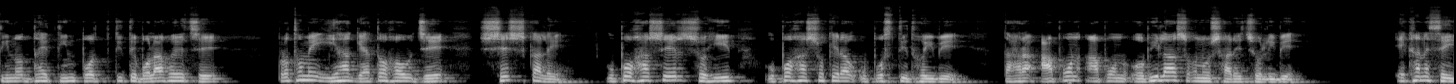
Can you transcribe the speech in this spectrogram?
তিন অধ্যায় তিন পদটিতে বলা হয়েছে প্রথমে ইহা জ্ঞাত হও যে শেষকালে উপহাসের সহিত উপহাসকেরা উপস্থিত হইবে, তাহারা আপন আপন অভিলাষ অনুসারে চলিবে। এখানে সেই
